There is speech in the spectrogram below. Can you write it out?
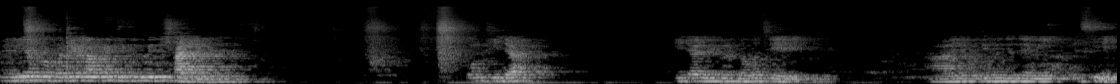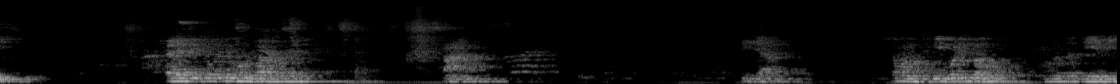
এডি এর উপর গেলে আমাকে ত্রিকোণমিতি সাজিয়ে হবে। কোন থিটা থিটার বিপরীত হচ্ছে এডি আর এই প্রতিগুণ যদি আমি এসি নিই, তাহলে ত্রিকোণমিতি অনুপাত হচ্ছে সাইন থিটা সমান বিপরীত বাহু এগুলো হচ্ছে এবি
